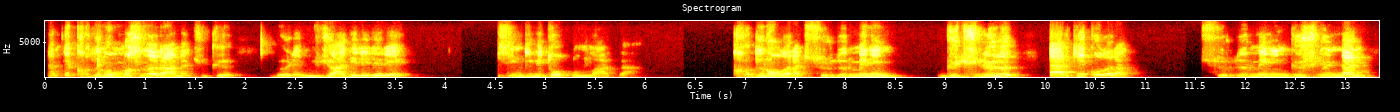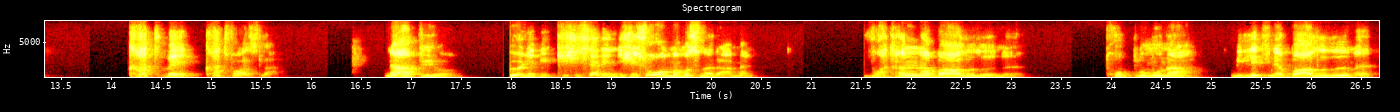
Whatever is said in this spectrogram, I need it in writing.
hem de kadın olmasına rağmen çünkü böyle mücadeleleri bizim gibi toplumlarda kadın olarak sürdürmenin güçlüğü erkek olarak sürdürmenin güçlüğünden kat ve kat fazla. Ne yapıyor? Böyle bir kişisel endişesi olmamasına rağmen vatanına bağlılığını, toplumuna, milletine bağlılığını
